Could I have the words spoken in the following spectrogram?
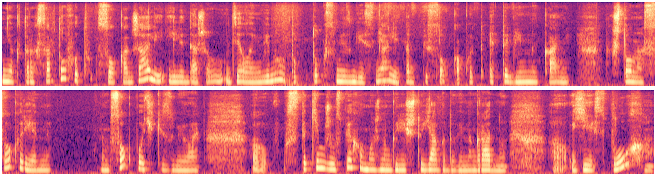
У некоторых сортов вот сок отжали или даже делаем вино, только с мезги сняли, и там песок какой-то. Это винный камень. Так что у нас сок вредный. Нам сок почки забивает. А, с таким же успехом можно говорить, что ягоду виноградную а, есть плохо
